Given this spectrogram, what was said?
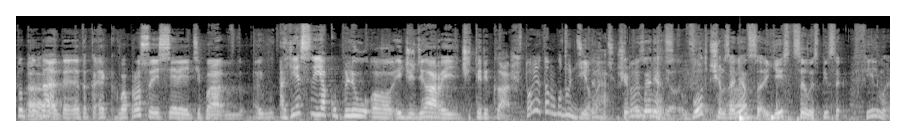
Тут, а, да, это, это к, к вопросу из серии, типа, а если я куплю э, HDR и 4К, что я там буду делать? Да, чем мне заняться? Вот чем заняться. Есть целый список фильмы,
